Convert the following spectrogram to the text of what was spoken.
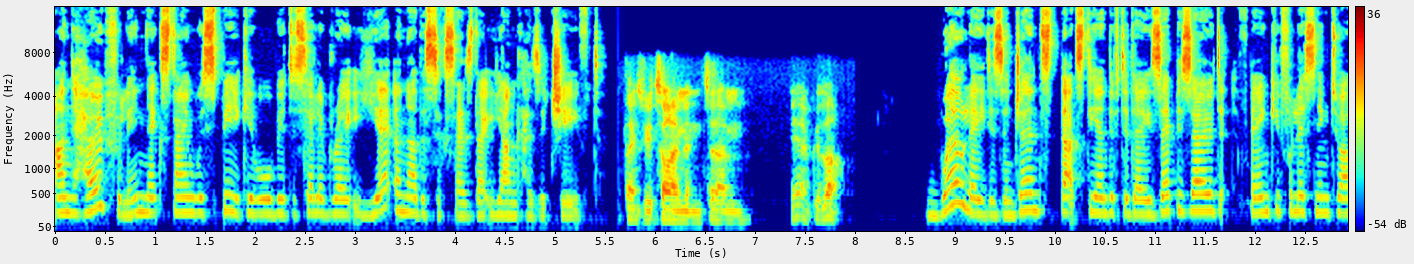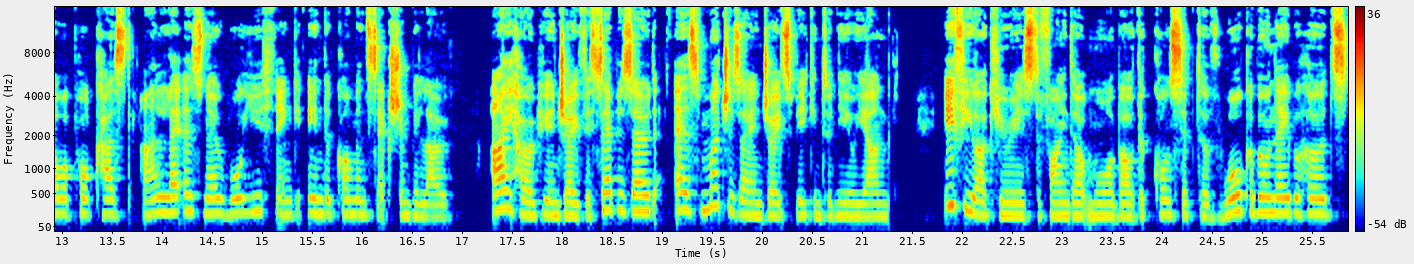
and hopefully, next time we speak, it will be to celebrate yet another success that Young has achieved. Thanks for your time, and um, yeah, good luck. Well, ladies and gents, that's the end of today's episode. Thank you for listening to our podcast and let us know what you think in the comment section below. I hope you enjoyed this episode as much as I enjoyed speaking to Neil Young. If you are curious to find out more about the concept of walkable neighborhoods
